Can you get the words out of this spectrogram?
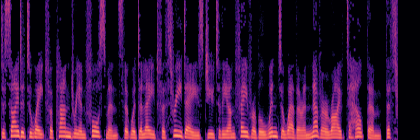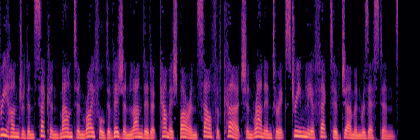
decided to wait for planned reinforcements that were delayed for three days due to the unfavorable winter weather and never arrived to help them. The 302nd Mountain Rifle Division landed at Kamysh Burun south of Kerch and ran into extremely effective German resistance.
